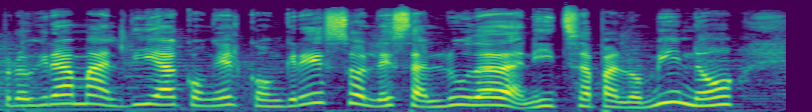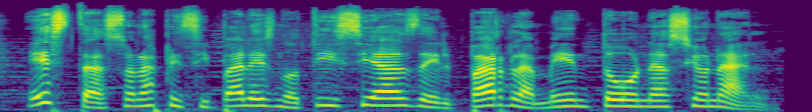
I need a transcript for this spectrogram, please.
Programa Al Día con el Congreso. Les saluda Danitza Palomino. Estas son las principales noticias del Parlamento Nacional.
